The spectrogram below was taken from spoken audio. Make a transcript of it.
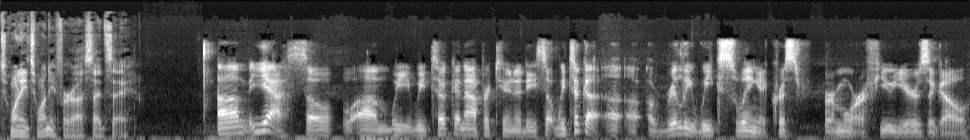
2020 for us, I'd say. Um, yeah, so um, we we took an opportunity. So we took a, a, a really weak swing at Christopher Moore a few years ago,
